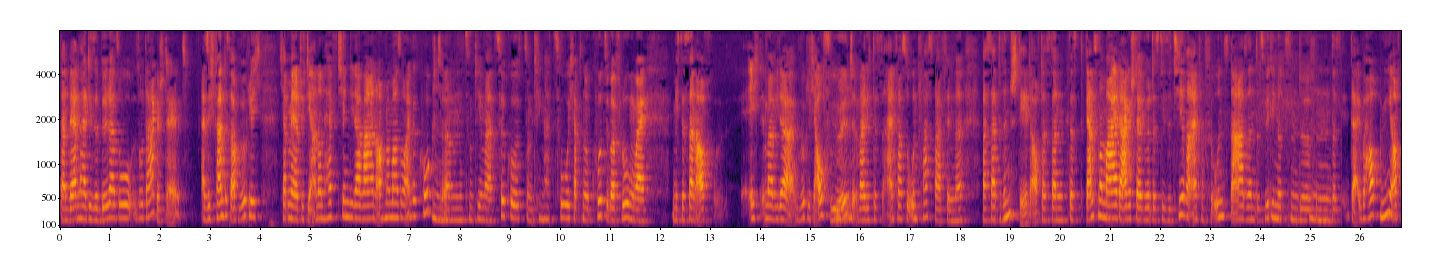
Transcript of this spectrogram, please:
Dann werden halt diese Bilder so so dargestellt. Also ich fand es auch wirklich. Ich habe mir natürlich die anderen Heftchen, die da waren, auch nochmal so angeguckt mhm. ähm, zum Thema Zirkus, zum Thema Zoo. Ich habe es nur kurz überflogen, weil mich das dann auch echt immer wieder wirklich aufwühlt, mhm. weil ich das einfach so unfassbar finde, was da drin steht. Auch, dass dann das ganz normal dargestellt wird, dass diese Tiere einfach für uns da sind, dass wir die nutzen dürfen, mhm. dass da überhaupt nie auch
